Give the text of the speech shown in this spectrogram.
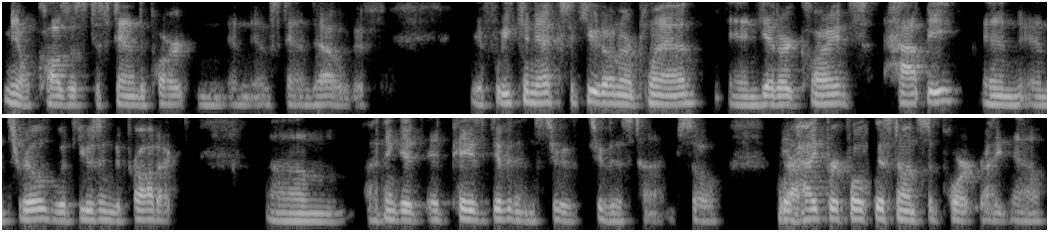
you know cause us to stand apart and, and, and stand out. If if we can execute on our plan and get our clients happy and, and thrilled with using the product, um, I think it, it pays dividends through through this time. So we're yeah. hyper focused on support right now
